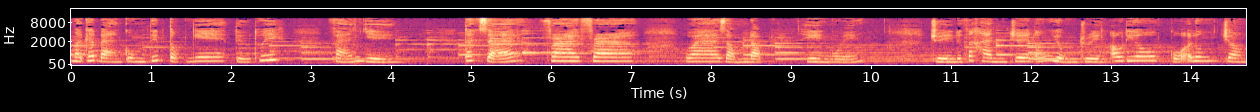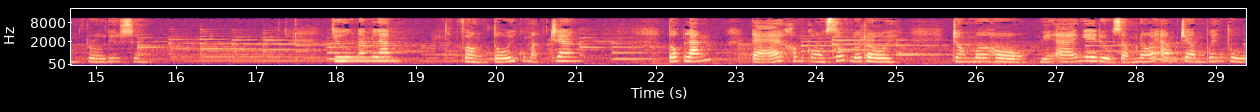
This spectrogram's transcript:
Mời các bạn cùng tiếp tục nghe tiểu thuyết Phản diện. Tác giả Fry Fry qua giọng đọc Hiền Nguyễn. Truyện được phát hành trên ứng dụng truyền audio của Luân Trần Production. Chương 55 Phần tối của mặt trăng. Tốt lắm, đã không còn sốt nữa rồi. Trong mơ hồ, Nguyễn Ái nghe được giọng nói âm trầm quen thuộc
